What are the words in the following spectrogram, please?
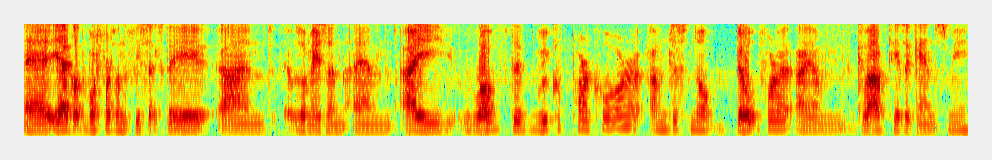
Uh, yeah, I got the first one on the 360 and it was amazing. Um, I love the look of parkour. I'm just not built for it. I am gravity is against me.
